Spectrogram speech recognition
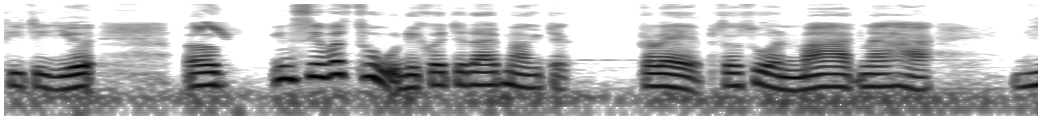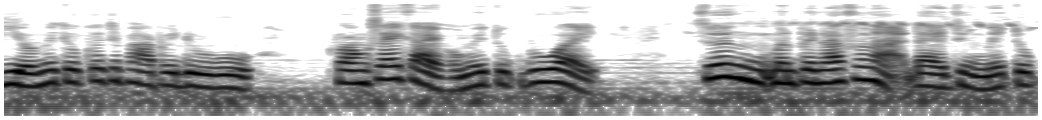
ที่จะเยอะเอออินทรีย์วัตถุนี่ก็จะได้มาจากแกลบซะส่วนมากนะคะ เดี๋ยวแม่ตุ๊กก็จะพาไปดูคลองไส้ไก่ของแม่ตุ๊กด้วย ซึ่งมันเป็นลักษณะใดถึงแม่ตุ๊ก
